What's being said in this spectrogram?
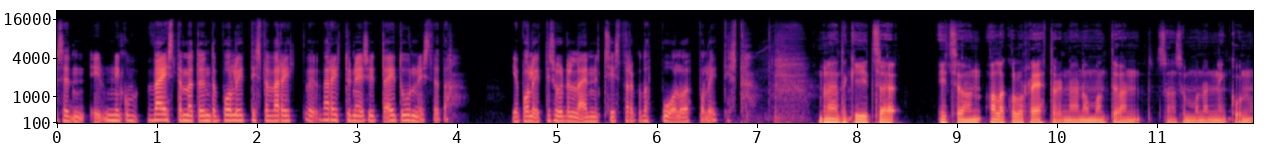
sen niin kuin väistämätöntä poliittista värit, värittyneisyyttä ei tunnisteta. Ja poliittisuudella en nyt siis tarkoita puoluepoliittista. Mä näen itse, itse on alakoulun rehtorina ja oman työn, se on semmoinen niin kuin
